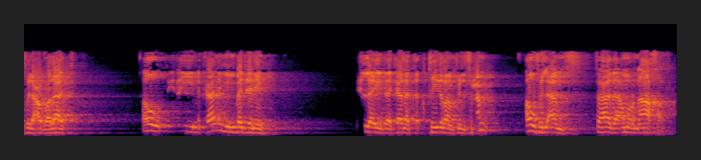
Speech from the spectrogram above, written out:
في العضلات أو في أي مكان من بدنه إلا إذا كان تقطيرا في الفم أو في الأنف فهذا أمر آخر.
